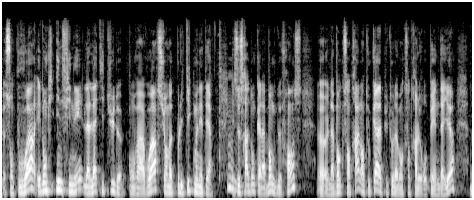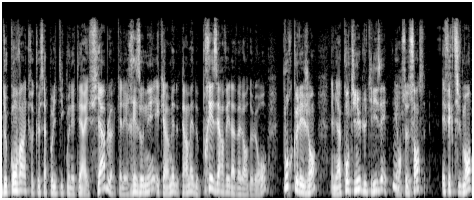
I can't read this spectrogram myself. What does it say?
euh, son pouvoir et donc, in fine, la latitude qu'on va avoir sur notre politique monétaire. Hmm. Et ce sera donc à la Banque de France, la Banque centrale en tout cas, plutôt la Banque centrale européenne d'ailleurs, de convaincre que sa politique monétaire est fiable, qu'elle est raisonnée et qu'elle permet de préserver la valeur de l'euro pour que les gens eh bien, continuent de l'utiliser. Et hmm. en ce sens, effectivement,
